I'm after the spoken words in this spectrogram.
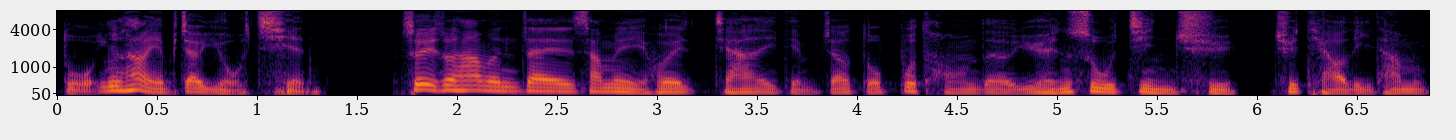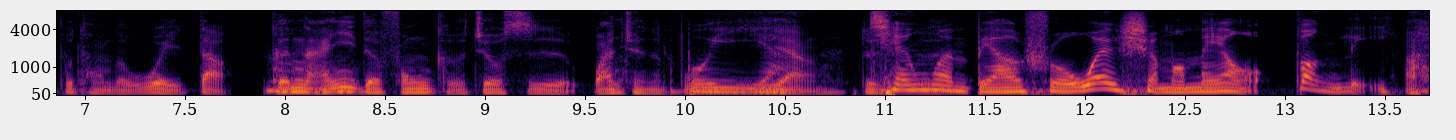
多，因为他们也比较有钱。所以说他们在上面也会加了一点比较多不同的元素进去，去调理他们不同的味道，跟南艺的风格就是完全的不一样千万不要说为什么没有凤梨，啊，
